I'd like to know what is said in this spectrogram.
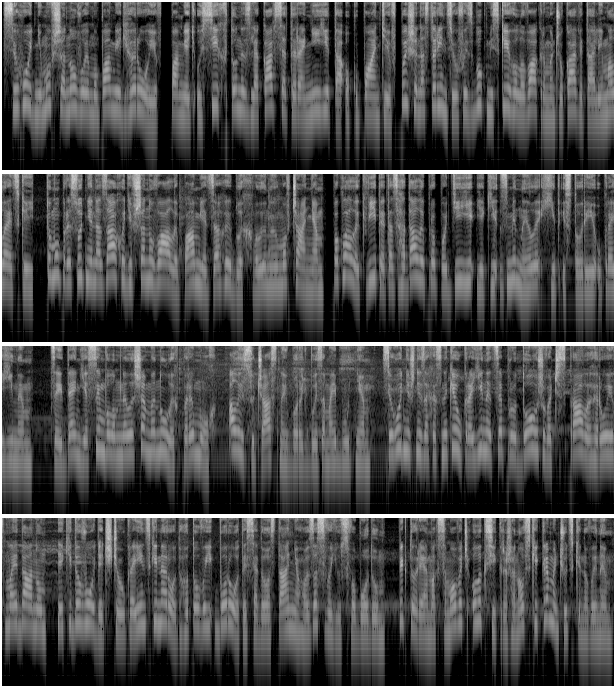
Сьогодні ми вшановуємо пам'ять героїв, пам'ять усіх, хто не злякався тиранії та окупантів. Пише на сторінці у Фейсбук міський голова Кременчука Віталій Малецький. Тому присутні на заході вшанували пам'ять загиблих хвилиною мовчання, поклали квіти та згадали про події, які змінили хід історії України. Цей день є символом не лише минулих перемог, але й сучасної боротьби за майбутнє. Сьогоднішні захисники України це продовжувач справи героїв майдану, які доводять, що український народ готовий боротися до останнього за свою свободу. Вікторія Максимович, Олексій Крижановський, Кременчуцькі новини.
